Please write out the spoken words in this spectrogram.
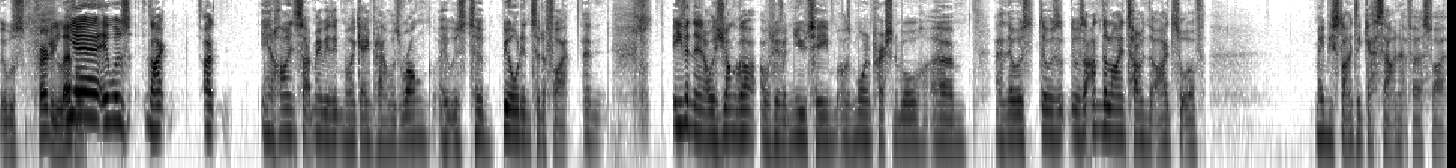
It was fairly level. Yeah, it was like, I, in hindsight, maybe the, my game plan was wrong. It was to build into the fight, and even then, I was younger. I was with a new team. I was more impressionable, um, and there was there was there was an underlying tone that I'd sort of maybe starting to gas out in that first fight.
